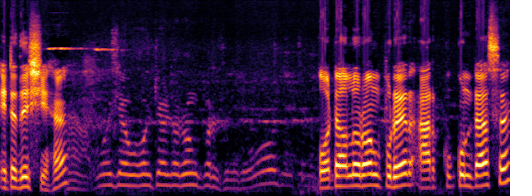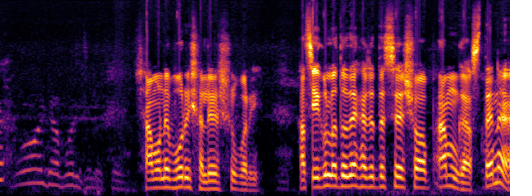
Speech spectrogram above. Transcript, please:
এটা দেশি হ্যাঁ? হ্যাঁ ওই যে ওইটা হলো রংপুরের সুপারি। ওই যে ওইটা হলো- ওটা হলো রংপুরের। আর কোনটা আছে? ওইটা বরিশালের সামনে বরিশালের সুপারি। আচ্ছা এগুলো তো দেখা যাচ্ছে সব আম গাছ তাই না।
